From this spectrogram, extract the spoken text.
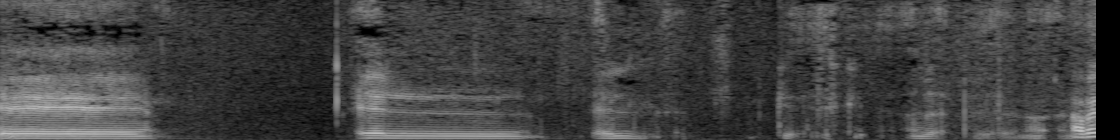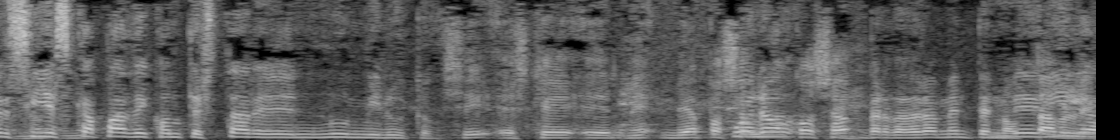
Eh, el, A ver si es capaz de contestar en un minuto. Sí, es que eh, me, ha pasado una cosa verdaderamente notable,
